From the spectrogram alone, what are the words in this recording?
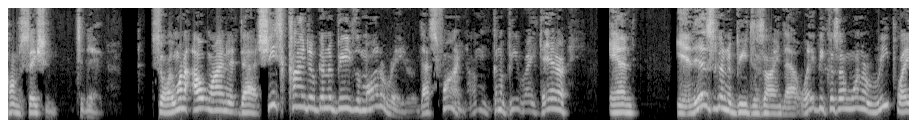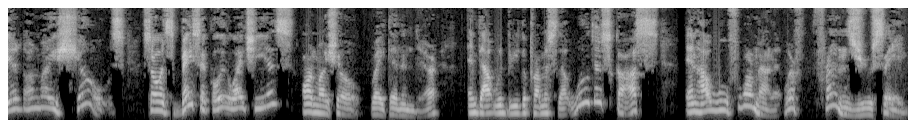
conversation today. So I want to outline it that she's kind of going to be the moderator. That's fine. I'm going to be right there. And it is going to be designed that way because I want to replay it on my shows. So it's basically like she is on my show right then and there. And that would be the premise that we'll discuss and how we'll format it. We're friends, you say.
